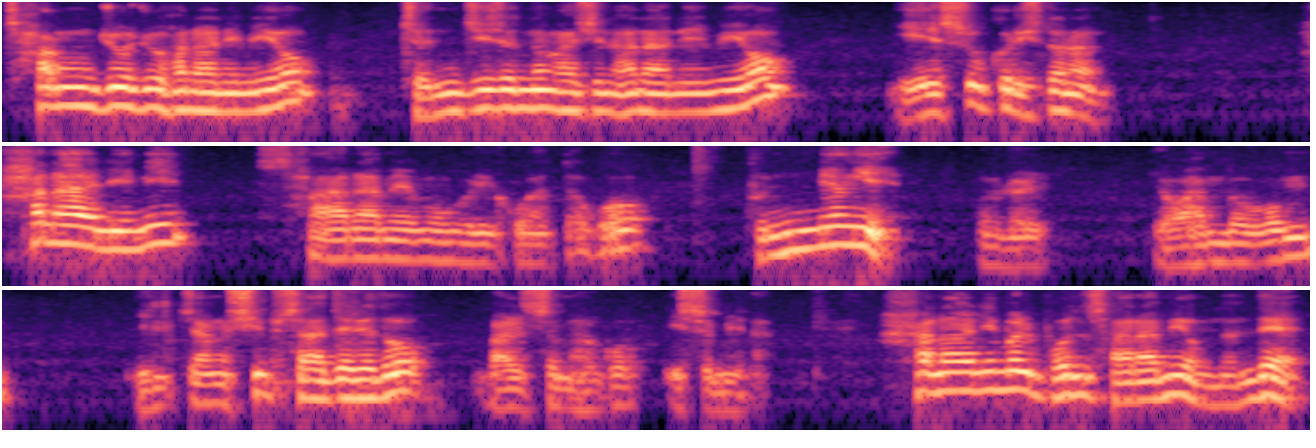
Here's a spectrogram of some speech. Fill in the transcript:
창조주 하나님이요 전지전능하신 하나님이요 예수 그리스도는 하나님이 사람의 몸을 입고 왔다고 분명히 오늘 요한복음 1장 14절에도 말씀하고 있습니다. 하나님을 본 사람이 없는데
